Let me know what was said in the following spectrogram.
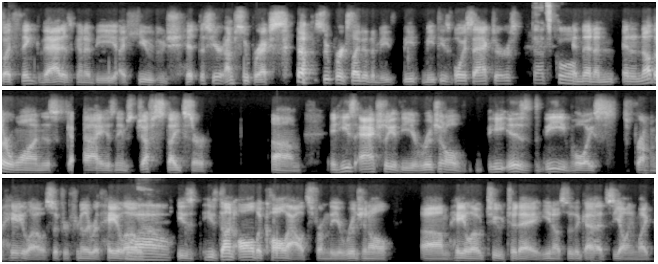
So I think that is going to be a huge hit this year. I'm super ex- super excited to meet, meet meet these voice actors. That's cool. And then an, and another one, this guy, his name's Jeff Steitzer. Um, and he's actually the original, he is the voice from Halo. So if you're familiar with Halo, Wow. he's he's done all the call outs from the original um Halo 2 today. You know, so the guy that's yelling like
